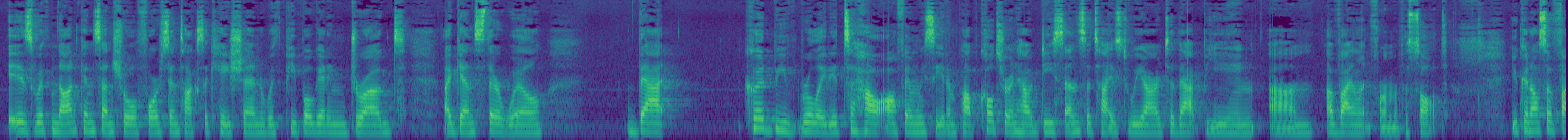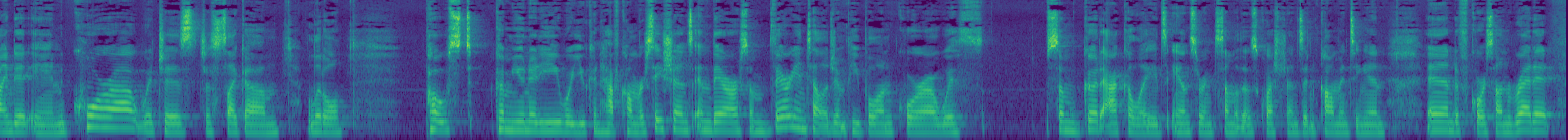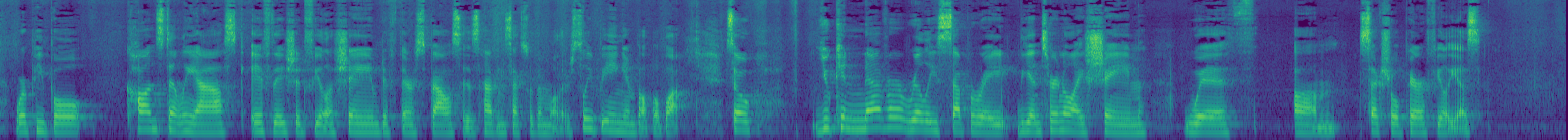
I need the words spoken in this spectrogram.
is with non consensual forced intoxication, with people getting drugged against their will. That could be related to how often we see it in pop culture and how desensitized we are to that being um, a violent form of assault. You can also find it in Quora, which is just like um, a little post community where you can have conversations. And there are some very intelligent people on Quora with some good accolades answering some of those questions and commenting in. And of course, on Reddit, where people constantly ask if they should feel ashamed if their spouse is having sex with them while they're sleeping and blah, blah, blah. So you can never really separate the internalized shame with um, sexual paraphilias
